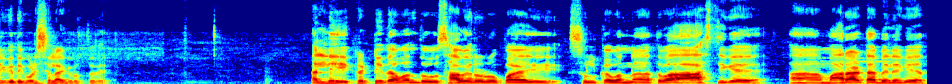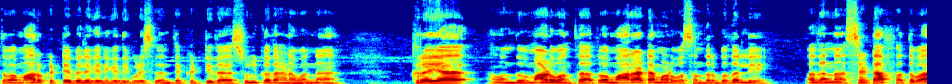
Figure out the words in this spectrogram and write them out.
ನಿಗದಿಗೊಳಿಸಲಾಗಿರುತ್ತದೆ. ಅಲ್ಲಿ ಕಟ್ಟಿದ ಒಂದು ಸಾವಿರ ರೂಪಾಯಿ ಶುಲ್ಕವನ್ನು ಅಥವಾ ಆಸ್ತಿಗೆ ಮಾರಾಟ ಬೆಲೆಗೆ ಅಥವಾ ಮಾರುಕಟ್ಟೆ ಬೆಲೆಗೆ ನಿಗದಿಗೊಳಿಸಿದಂತೆ ಕಟ್ಟಿದ ಶುಲ್ಕದ ಹಣವನ್ನು ಕ್ರಯ ಒಂದು ಮಾಡುವಂಥ ಅಥವಾ ಮಾರಾಟ ಮಾಡುವ ಸಂದರ್ಭದಲ್ಲಿ ಅದನ್ನು ಸೆಟ್ ಆಫ್ ಅಥವಾ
